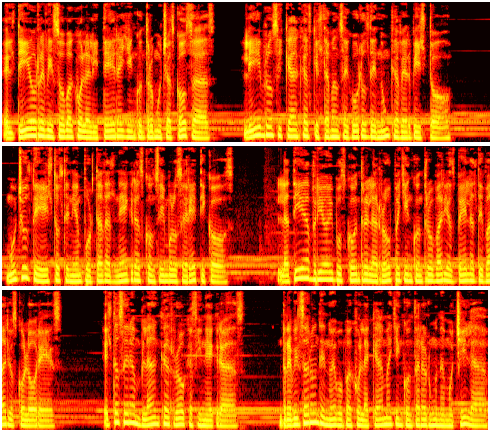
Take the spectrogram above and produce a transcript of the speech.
El tío revisó bajo la litera y encontró muchas cosas, libros y cajas que estaban seguros de nunca haber visto. Muchos de estos tenían portadas negras con símbolos heréticos. La tía abrió y buscó entre la ropa y encontró varias velas de varios colores. Estas eran blancas, rojas y negras. Revisaron de nuevo bajo la cama y encontraron una mochila,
